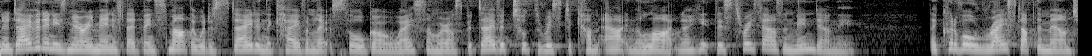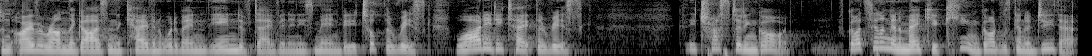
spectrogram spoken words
You know, David and his merry men, if they'd been smart, they would have stayed in the cave and let Saul go away somewhere else. But David took the risk to come out in the light. Now, there's 3,000 men down there. They could have all raced up the mountain, overrun the guys in the cave, and it would have been the end of David and his men. But he took the risk. Why did he take the risk? Because he trusted in God. If God said, I'm going to make you king, God was going to do that.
